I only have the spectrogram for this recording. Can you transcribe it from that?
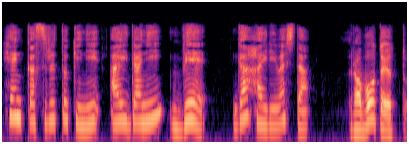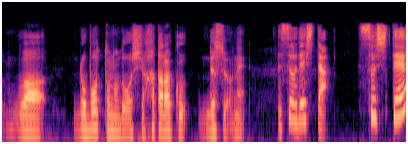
変化するときに間に v が入りました。 ラボテットはロボットの動詞働くですよね。そうでした。そして、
